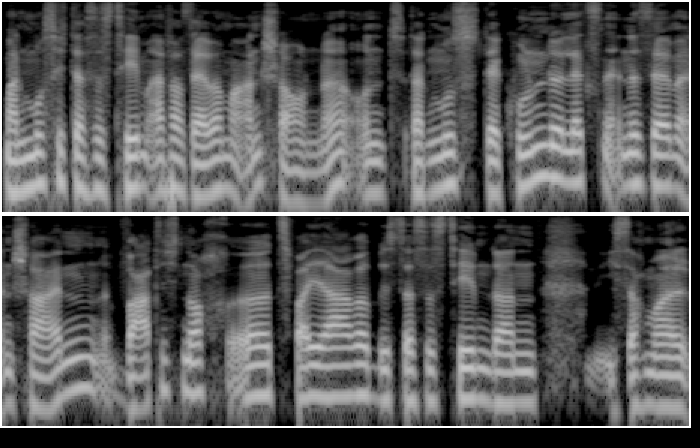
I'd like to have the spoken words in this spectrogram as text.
Man muss sich das System einfach selber mal anschauen. Ne? Und dann muss der Kunde letzten Endes selber entscheiden, warte ich noch äh, zwei Jahre, bis das System dann, ich sag mal,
